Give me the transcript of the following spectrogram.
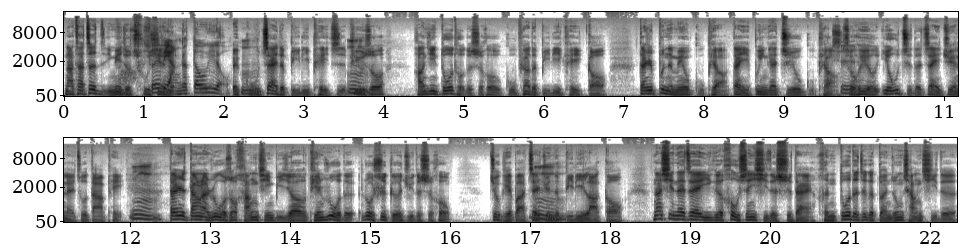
那它这里面就出现两个都有。哎，股债的比例配置，譬如说行情多头的时候，股票的比例可以高，但是不能没有股票，但也不应该只有股票，所以会有优质的债券来做搭配。嗯，但是当然，如果说行情比较偏弱的弱势格局的时候，就可以把债券的比例拉高。那现在在一个后升息的时代，很多的这个短中长期的。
